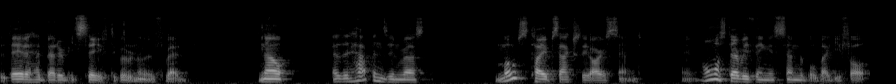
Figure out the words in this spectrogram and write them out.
the data had better be safe to go to another thread. Now, as it happens in Rust, most types actually are send. Right? Almost everything is sendable by default.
